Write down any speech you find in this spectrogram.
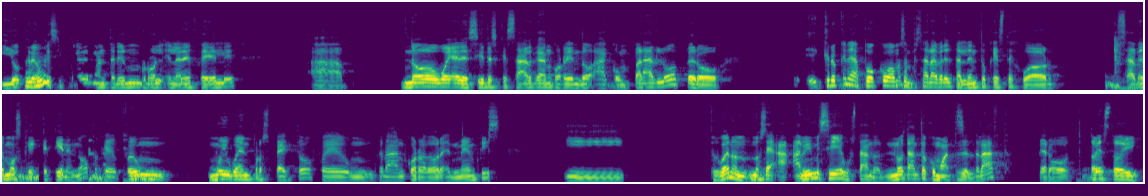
y yo creo que sí puede mantener un rol en la NFL. Ah, no voy a decirles que salgan corriendo a comprarlo, pero creo que de a poco vamos a empezar a ver el talento que este jugador sabemos que, tiene, ¿no? Porque fue un muy buen prospecto, fue un gran corredor en Memphis y pues bueno, no sé, a, mí me sigue gustando, no tanto como antes del draft, pero todavía estoy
